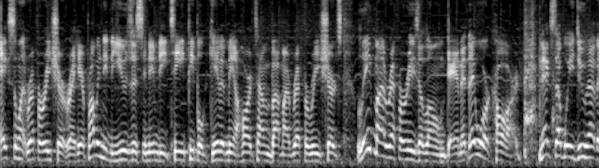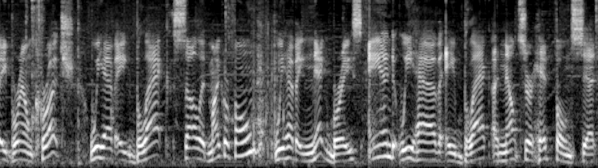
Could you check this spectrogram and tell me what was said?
Excellent referee shirt right here. Probably need to use this in MDT. People giving me a hard time about my referee shirts. Leave my referees alone, damn it. They work hard. Next up, we do have a brown crutch. We have a black solid microphone. We have a neck brace, and we have a black announcer headphone set,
